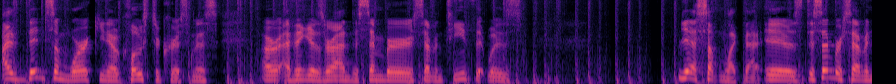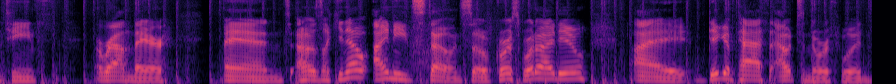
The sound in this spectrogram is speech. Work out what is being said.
I did some work, you know, close to Christmas, or I think it was around December 17th. It was, yeah, something like that. It was December 17th, around there. And I was like, you know, I need stone. So, of course, what do I do? I dig a path out to Northwood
